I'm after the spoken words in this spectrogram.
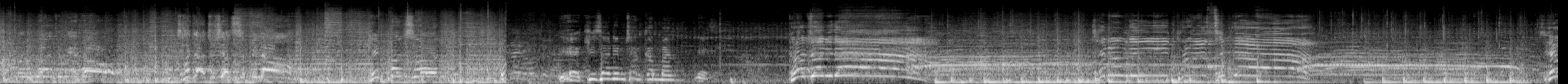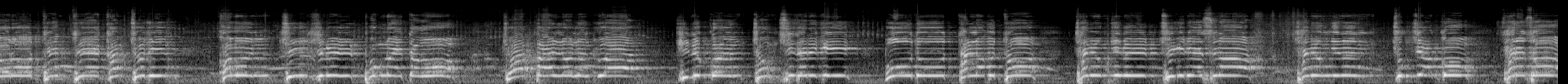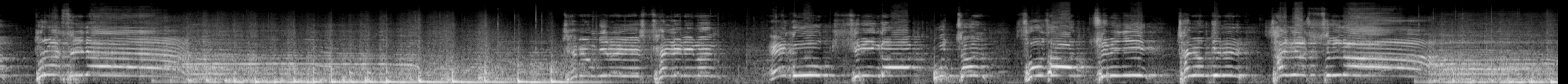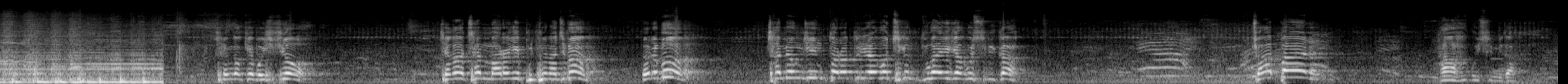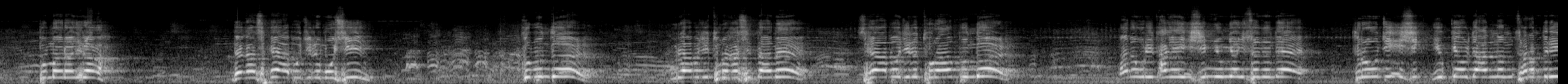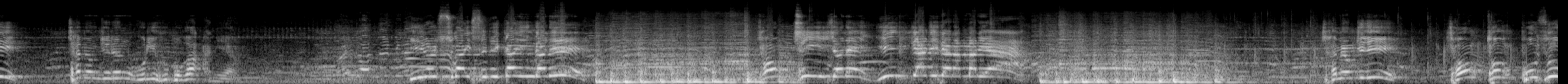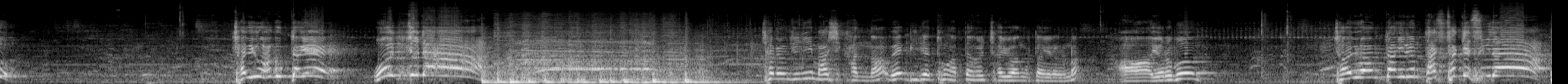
바쁜 와중에도 찾아주셨습니다. 김문순. 예, 기사님 잠깐만. 네. 감사합니다. 생각해 보십시오. 제가 참 말하기 불편하지만 여러분 차명진 떨어뜨리라고 지금 누가 얘기하고 있습니까? 좌빨 다 하고 있습니다. 뿐만 아니라 내가 새 아버지를 모신 그분들 우리 아버지 돌아가신 다음에 새 아버지를 돌아온 분들 나는 우리 당에 26년 있었는데 들어온 지 26개월도 안 넘은 사람들이 차명진은 우리 후보가 아니야 이럴 수가 있습니까 인간이 정치 이전에 인간이란 말이야 차명진이 정통 보수 자유한국당의 원조다! 차명진이 맛이 갔나? 왜 미래통합당을 자유한국당이라 그러나? 아 여러분 자유한국당 이름 다시 찾겠습니다!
